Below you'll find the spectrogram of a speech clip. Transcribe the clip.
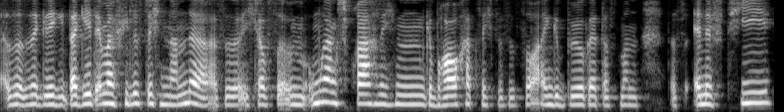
also da, da geht immer vieles durcheinander. Also ich glaube, so im umgangssprachlichen Gebrauch hat sich das jetzt so eingebürgert, dass man das NFT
